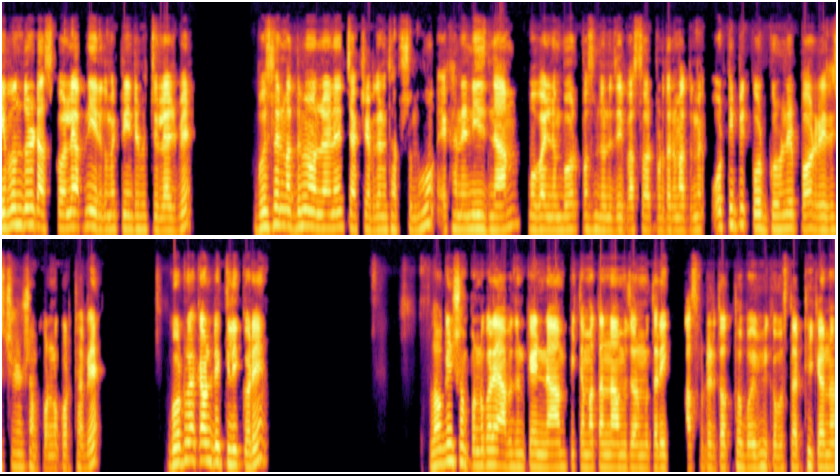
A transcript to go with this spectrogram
নিবন্ধনে টাচ করলে আপনি এরকম একটা ইন্টারভিউ চলে আসবে। বুঝলেন মাধ্যমে অনলাইনে চাকরি আবেদনের ধাপসমূহ। এখানে নিজ নাম মোবাইল নম্বর পছন্দ অনুযায়ী পাসওয়ার্ড প্রদানের মাধ্যমে ওটিপি কোড গ্রহণের পর রেজিস্ট্রেশন সম্পন্ন করতে হবে। গো টু অ্যাকাউন্টে ক্লিক করে লগ ইন সম্পন্ন করে, আবেদনকারীর নাম, পিতামাতার নাম, জন্ম তারিখ, পাসপোর্টের তথ্য, বৈবাহিক অবস্থার ঠিকানা,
